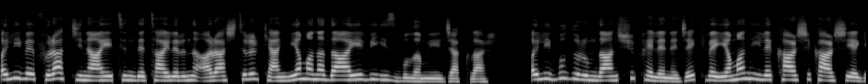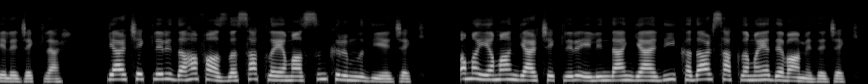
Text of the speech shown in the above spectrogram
Ali ve Fırat cinayetin detaylarını araştırırken Yaman'a dair bir iz bulamayacaklar. Ali bu durumdan şüphelenecek ve Yaman ile karşı karşıya gelecekler. Gerçekleri daha fazla saklayamazsın Kırımlı diyecek. Ama Yaman gerçekleri elinden geldiği kadar saklamaya devam edecek.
